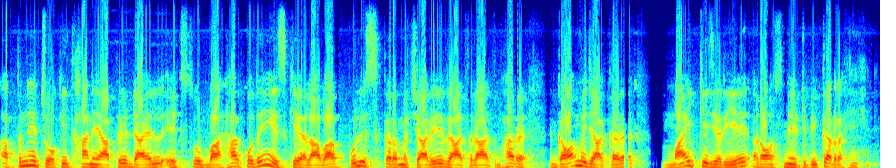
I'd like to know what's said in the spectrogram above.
अपने चौकी थाने या फिर डायल 112 को दें। इसके अलावा पुलिस कर्मचारी रात रात भर गाँव में जाकर माइक के ज़रिए अनाउंसमेंट भी कर रहे हैं।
